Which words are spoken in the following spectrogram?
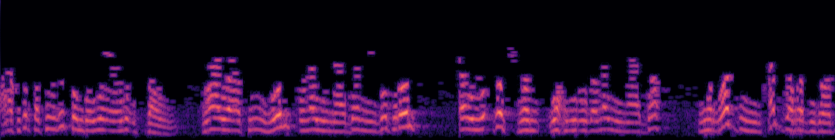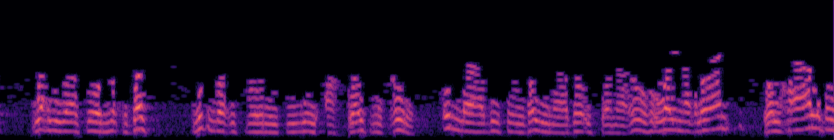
macnaa kutubta kii ugu dambeeyey ee ugu cusbaayey maa yaatiihim uma yimaado min dikrin ay dikrun waxyi ugama yimaado min rabbihim xagga rabbigood waxyigaasoo muxdas mid la cusboonaysiiyey ah waa ismafcuule ilaa haddiise uga yimaado istamacuuhu way maqleen walxaal bay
